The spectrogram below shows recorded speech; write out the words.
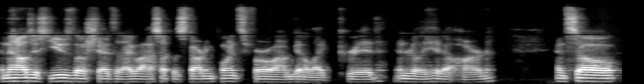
And then I'll just use those sheds that I glass up as starting points for where I'm gonna like grid and really hit it hard. And so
